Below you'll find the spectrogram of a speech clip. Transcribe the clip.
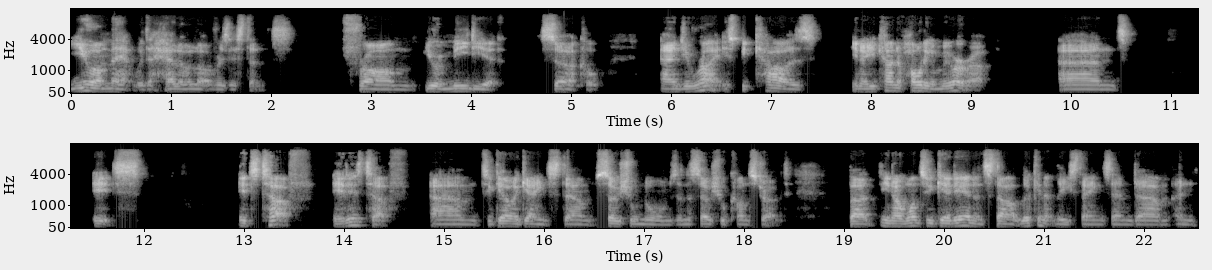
you are met with a hell of a lot of resistance from your immediate circle. And you're right it's because you know you're kind of holding a mirror up and it's it's tough it is tough um, to go against um, social norms and the social construct. But you know once you get in and start looking at these things and um, and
